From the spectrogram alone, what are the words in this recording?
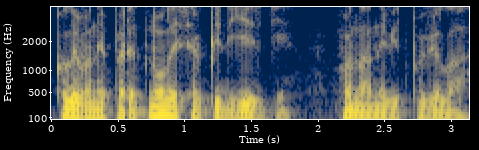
коли вони перетнулися в під'їзді. Вона не відповіла,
